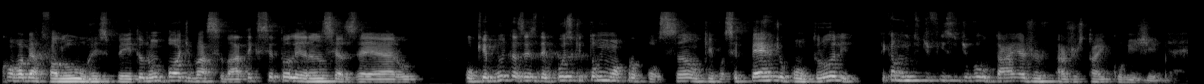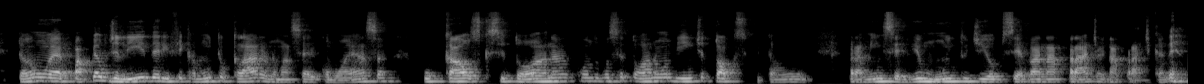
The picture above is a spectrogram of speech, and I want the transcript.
Como o Roberto falou, o respeito, não pode vacilar, tem que ser tolerância zero. porque muitas vezes depois que toma uma proporção, que você perde o controle, fica muito difícil de voltar e ajustar e corrigir. Então, é papel de líder e fica muito claro numa série como essa o caos que se torna quando você torna um ambiente tóxico. Então, para mim, serviu muito de observar na prática, na prática, né?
